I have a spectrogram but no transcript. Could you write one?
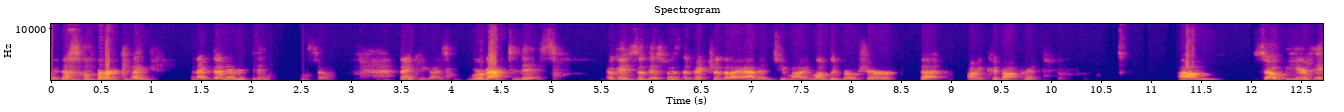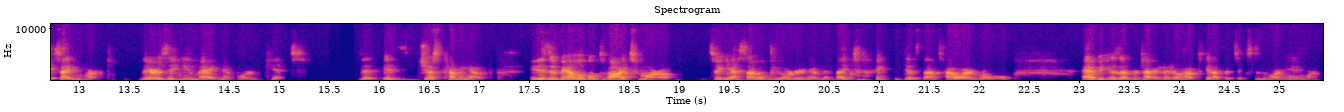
it doesn't work. And, I, and I've done everything. So thank you guys. We're back to this. Okay, so this was the picture that I added to my lovely brochure that I could not print. Um, so here's the exciting part. There is a new magnet board kit that is just coming out. It is available to buy tomorrow. So yes, I will be ordering at midnight tonight because that's how I roll. And because I'm retired, I don't have to get up at six in the morning anymore.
